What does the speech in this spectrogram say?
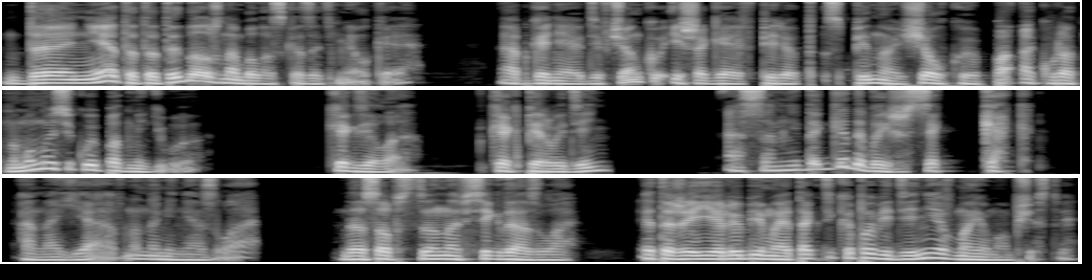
«Да нет, это ты должна была сказать, мелкая». Обгоняю девчонку и, шагая вперед спиной, щелкаю по аккуратному носику и подмигиваю. «Как дела? Как первый день?» «А сам не догадываешься, как?» Она явно на меня зла. Да, собственно, всегда зла. Это же ее любимая тактика поведения в моем обществе.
